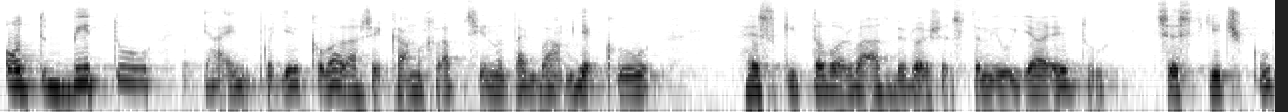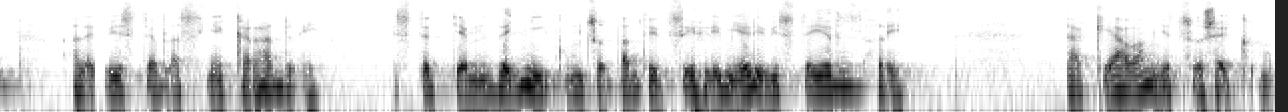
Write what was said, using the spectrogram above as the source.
Od bytu, já jim poděkovala, říkám chlapci, no tak vám děkuju, hezký to od vás bylo, že jste mi udělali tu cestičku, ale vy jste vlastně kradli. Vy jste těm zedníkům, co tam ty cihly měli, vy jste je vzali. Tak já vám něco řeknu.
